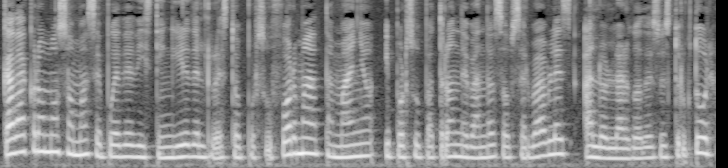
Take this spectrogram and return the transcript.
Cada cromosoma se puede distinguir del resto por su forma, tamaño y por su patrón de bandas observables a lo largo de su estructura.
